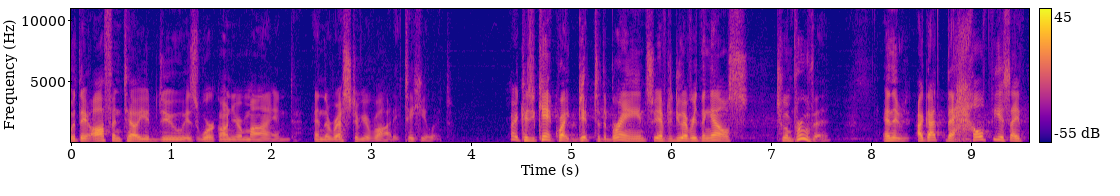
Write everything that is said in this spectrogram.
what they often tell you to do is work on your mind and the rest of your body to heal it. Right? Because you can't quite get to the brain, so you have to do everything else to improve it. And I got the healthiest I've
